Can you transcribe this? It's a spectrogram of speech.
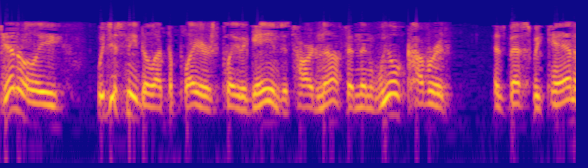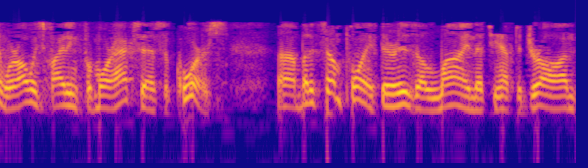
generally, we just need to let the players play the games. It's hard enough. And then we'll cover it as best we can. And we're always fighting for more access, of course. Uh, but at some point, there is a line that you have to draw. And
